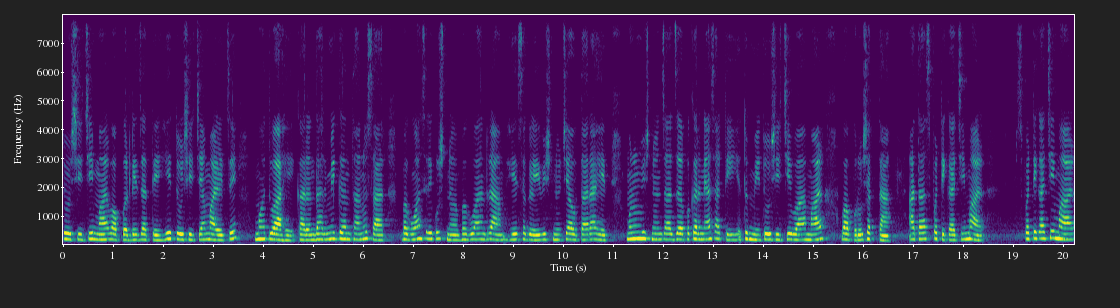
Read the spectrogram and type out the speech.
तुळशीची माळ वापरली जाते. हे तुळशीच्या माळेचे महत्त्व आहे. कारण धार्मिक ग्रंथानुसार भगवान श्रीकृष्ण भगवान राम हे सगळे विष्णूचे अवतार आहेत. म्हणून विष्णूंचा जप करण्यासाठी तुम्ही तुळशीची वा माळ वापरू शकता. आता स्फटिकाची माळ. स्फटिकाची माळ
